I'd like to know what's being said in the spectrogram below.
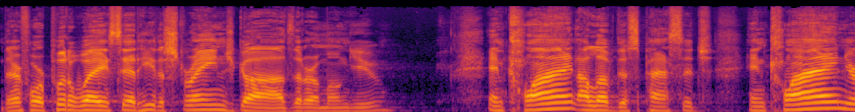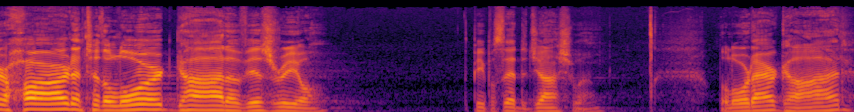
Therefore, put away, said he, the strange gods that are among you. Incline, I love this passage, incline your heart unto the Lord God of Israel. The people said to Joshua, The Lord our God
